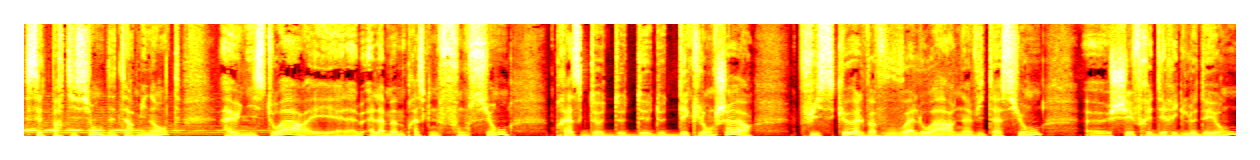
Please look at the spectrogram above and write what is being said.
Cette partition déterminante a une histoire et elle a, même presque une fonction presque de, déclencheur puisqu'elle va vous valoir une invitation euh, chez Frédéric Ledéon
